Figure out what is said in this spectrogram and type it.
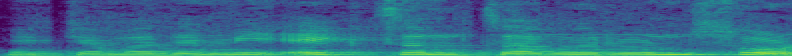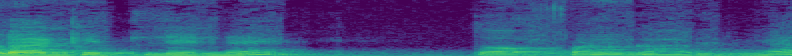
ह्याच्यामध्ये मी एक चमचा भरून सोडा घेतलेला आहे. तो आपण घालूया.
